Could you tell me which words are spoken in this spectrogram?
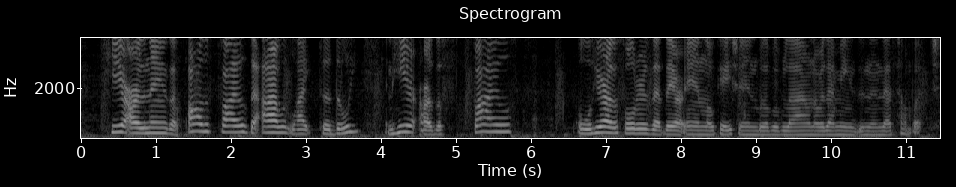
here are the names of all the files that I would like to delete. And here are the files. Well, here are the folders that they are in, location, blah, blah, blah. I don't know what that means. And then that's how much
